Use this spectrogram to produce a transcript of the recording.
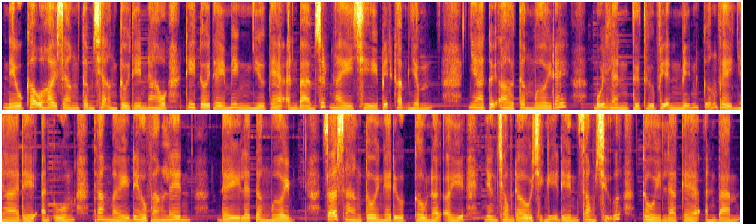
Nếu cậu hỏi rằng tâm trạng tôi thế nào thì tôi thấy mình như kẻ ăn bám suốt ngày chỉ biết gặm nhấm. Nhà tôi ở tầng 10 đấy, mỗi lần từ thư viện miễn cưỡng về nhà để ăn uống, thang máy đều vang lên. Đây là tầng 10. Rõ ràng tôi nghe được câu nói ấy nhưng trong đầu chỉ nghĩ đến dòng chữ tôi là kẻ ăn bám.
